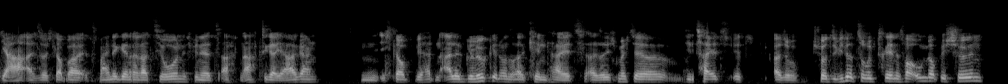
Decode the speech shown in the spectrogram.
Ja, also ich glaube, jetzt meine Generation, ich bin jetzt 88er Jahrgang, ich glaube, wir hatten alle Glück in unserer Kindheit. Also ich möchte die Zeit jetzt, also ich würde sie wieder zurückdrehen. Es war unglaublich schön,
